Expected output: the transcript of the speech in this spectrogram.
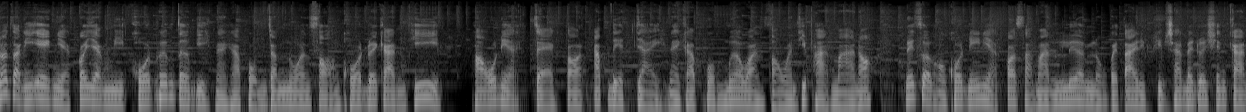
นอกจากนี้เองเนี่ยก็ยังมีโค้ดเพิ่มเติมอีกนะครับผมจำนวน 2 โค้ดด้วยกันที่เขาเนี่ยแจกตอนอัปเดตใหญ่นะครับผมเมื่อวัน 2 วันที่ผ่านมาเนาะในส่วนของโค้ดนี้เนี่ยก็สามารถเลื่อนลงไปใต้ description ได้ด้วยเช่นกัน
